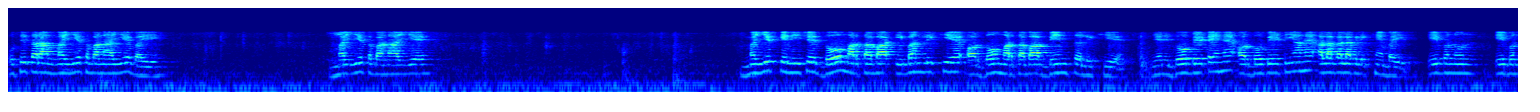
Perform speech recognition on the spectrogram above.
اسی طرح میت بنائیے بھائی۔ میت بنائیے۔ میت کے نیچے دو مرتبہ ابن لکھیے اور دو مرتبہ بنت لکھیے۔ یعنی دو بیٹے ہیں اور دو بیٹیاں ہیں، الگ الگ لکھیں بھائی۔ ابن ابن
